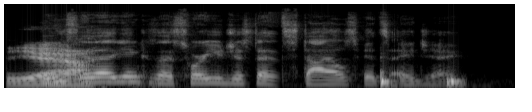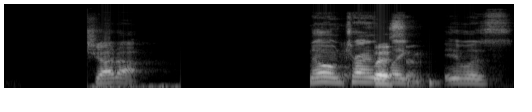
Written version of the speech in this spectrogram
Yeah. Can you say that again? Because I swear you just said Styles hits AJ. Shut up. No, I'm trying Listen. like it was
